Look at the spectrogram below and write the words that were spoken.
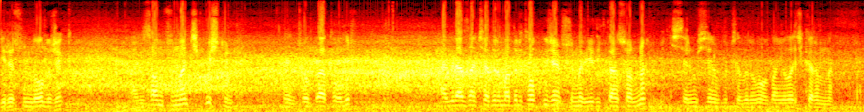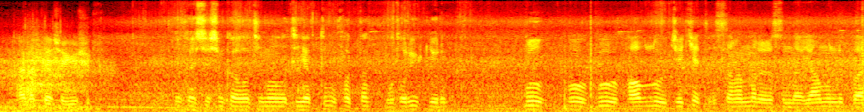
Giresun'da olacak. Yani Samsun'dan çıkmış dün. Yani çok rahat olur. Ha, birazdan çadır madırı toplayacağım şunları yedikten sonra. İşlerim işlerim fırçalarım oradan yola çıkarım ben. Hadi arkadaşlar görüşürüz. Arkadaşlar şimdi kahvaltıyı mahvaltıyı yaptım ufaktan motoru yüklüyorum. Bu, bu, bu havlu, ceket ıslananlar arasında yağmurluk var.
